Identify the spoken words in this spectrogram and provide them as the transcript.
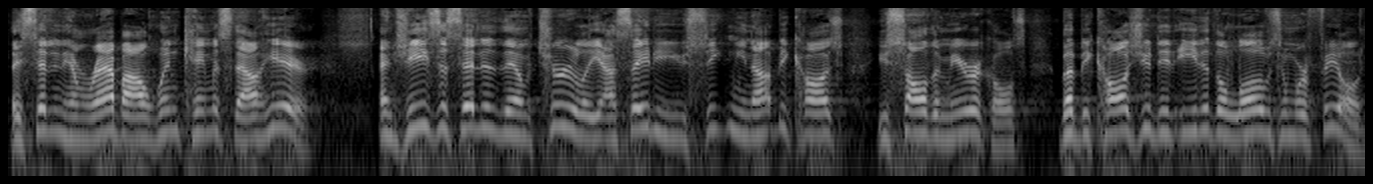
they said to him, Rabbi, when camest thou here? And Jesus said to them, Truly, I say to you, seek me not because you saw the miracles, but because you did eat of the loaves and were filled.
